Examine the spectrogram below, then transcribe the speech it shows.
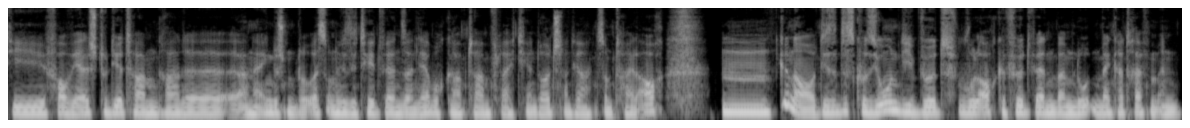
die VWL studiert haben, gerade an der englischen oder US-Universität, werden sein Lehrbuch gehabt haben, vielleicht hier in Deutschland ja zum Teil auch. Mm, genau, diese Diskussion, die wird wohl auch geführt werden beim Notenbanker-Treffen in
